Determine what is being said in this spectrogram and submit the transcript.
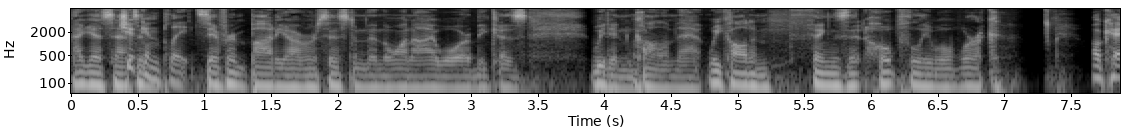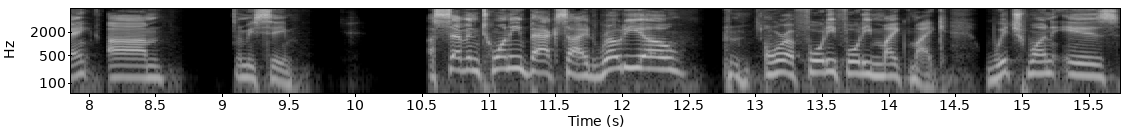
I guess that's Chicken a plates. different body armor system than the one I wore because we didn't call them that. We called them things that hopefully will work Okay. Um, let me see. A 720 backside rodeo or a 4040 Mike Mike. Which one is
